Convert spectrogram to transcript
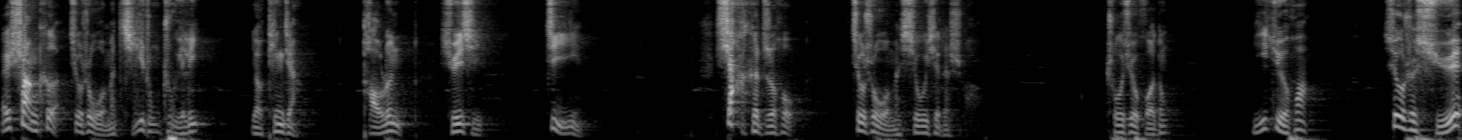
哎，上课就是我们集中注意力要听讲、讨论、学习、记忆；下课之后就是我们休息的时候。出去活动，一句话，就是学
